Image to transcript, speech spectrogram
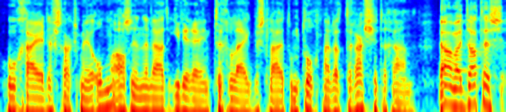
hoe ga je er straks mee om als inderdaad iedereen tegelijk besluit om toch naar dat terrasje te gaan? Ja, maar dat is,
